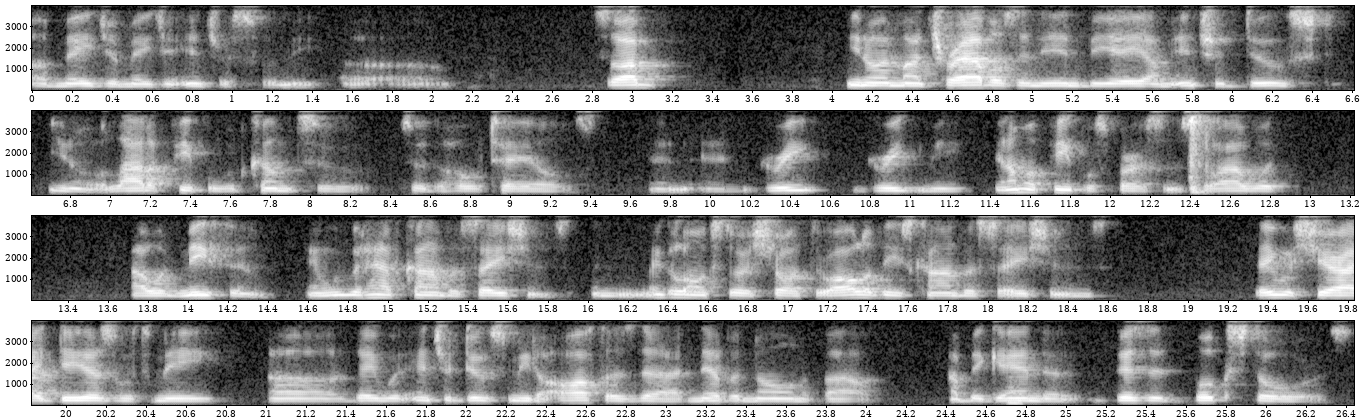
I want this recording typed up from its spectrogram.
a major, major interest for me. Uh, so I, you know, in my travels in the NBA, I'm introduced. You know, a lot of people would come to to the hotels and and greet greet me, and I'm a people's person, so I would I would meet them, and we would have conversations. And make a long story short, through all of these conversations, they would share ideas with me. Uh, they would introduce me to authors that I'd never known about. I began to visit bookstores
